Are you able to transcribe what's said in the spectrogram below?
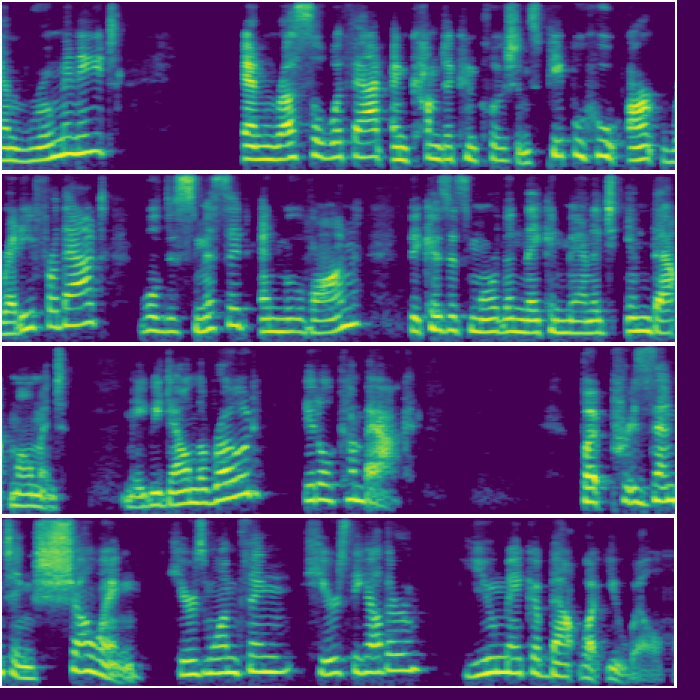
and ruminate and wrestle with that and come to conclusions. People who aren't ready for that will dismiss it and move on because it's more than they can manage in that moment. Maybe down the road, it'll come back. But presenting, showing, here's one thing, here's the other, you make about what you will.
